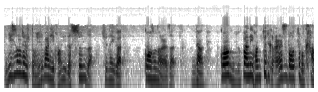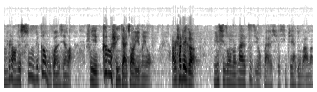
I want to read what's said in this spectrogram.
明熹宗就是等于是万历皇帝的孙子，是那个光宗的儿子。你想，光万历皇帝对这个儿子都这么看不上，对孙子就更不关心了，所以更是一点教育没有。而他这个明熹宗呢，那自己又不爱学习，这样就完了。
